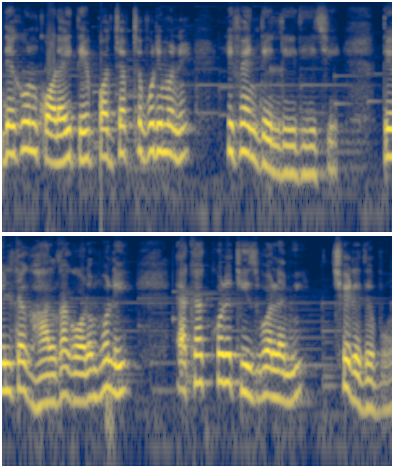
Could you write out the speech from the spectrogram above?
দেখুন, কড়াইতে পর্যাপ্ত পরিমাণে রিফাইন তেল দিয়ে দিয়েছি। তেলটা হালকা গরম হলেই এক এক করে চিজ বল আমি ছেড়ে দেব।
